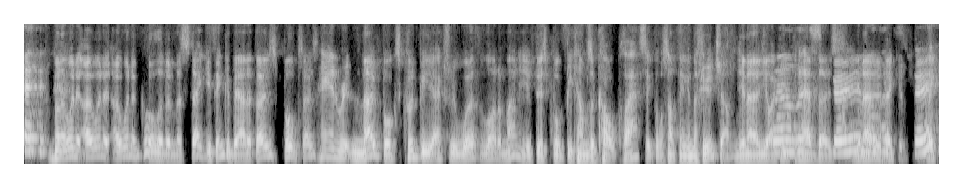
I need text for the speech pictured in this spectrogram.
but I wouldn't, I wouldn't, I wouldn't call it a mistake. You think about it; those books, those handwritten notebooks, could be actually worth a lot of money if this book becomes a cult classic or something in the future. You know, like well, you could have those. True. You know, they could, they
